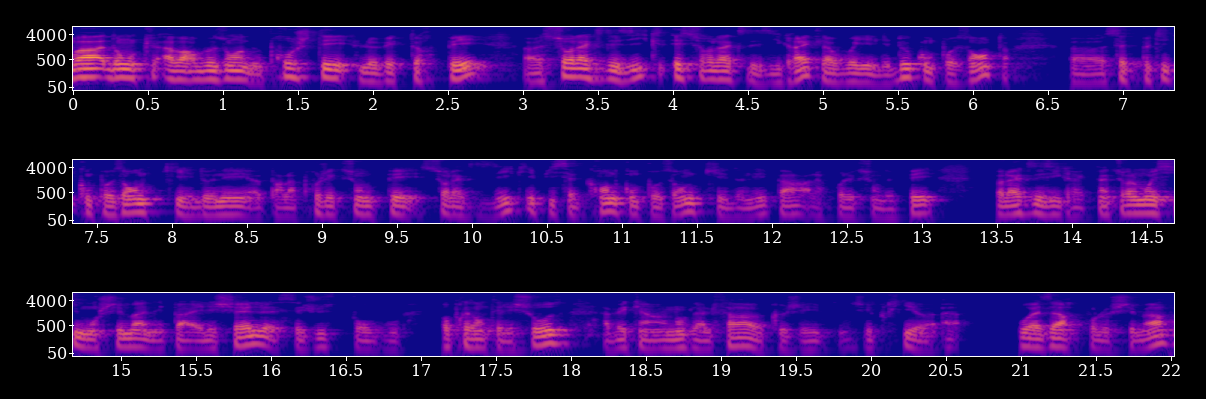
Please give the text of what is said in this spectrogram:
On va donc avoir besoin de projeter le vecteur P euh, sur l'axe des X et sur l'axe des Y. Là, vous voyez les deux composantes. Euh, cette petite composante qui est donnée euh, par la projection de P sur l'axe des X, et puis cette grande composante qui est donnée par la projection de P sur l'axe des Y. Naturellement, ici, mon schéma n'est pas à l'échelle, c'est juste pour vous représenter les choses, avec un angle alpha que j'ai pris au hasard pour le schéma,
